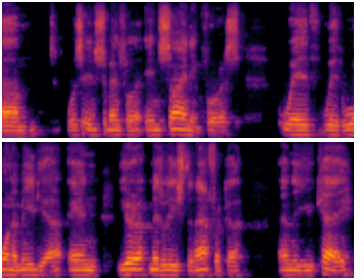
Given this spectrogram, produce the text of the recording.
um, was instrumental in signing for us with with Warner Media in Europe, Middle East, and Africa, and the UK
